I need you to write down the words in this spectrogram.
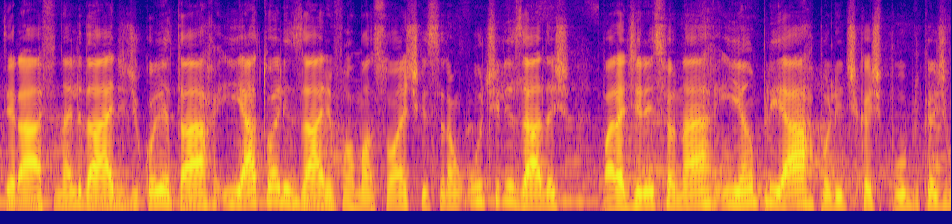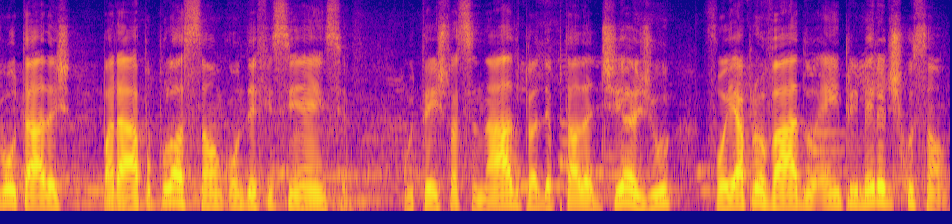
terá a finalidade de coletar e atualizar informações que serão utilizadas para direcionar e ampliar políticas públicas voltadas para a população com deficiência. O texto assinado pela deputada Tia Ju foi aprovado em primeira discussão.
